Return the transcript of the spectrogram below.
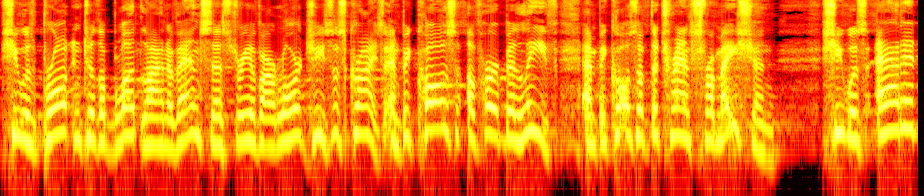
she was brought into the bloodline of ancestry of our Lord Jesus Christ. And because of her belief and because of the transformation, she was added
